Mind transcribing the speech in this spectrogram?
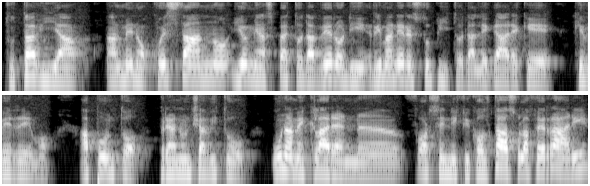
tuttavia almeno quest'anno io mi aspetto davvero di rimanere stupito dalle gare che, che vedremo. Appunto, preannunciavi tu, una McLaren eh, forse in difficoltà sulla Ferrari?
